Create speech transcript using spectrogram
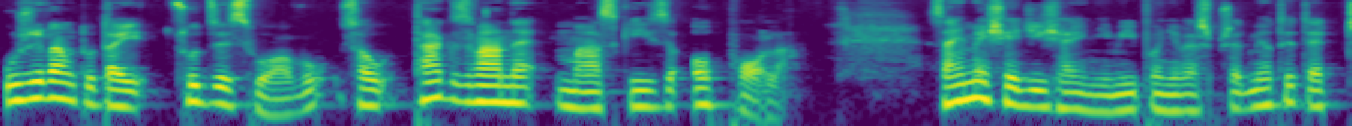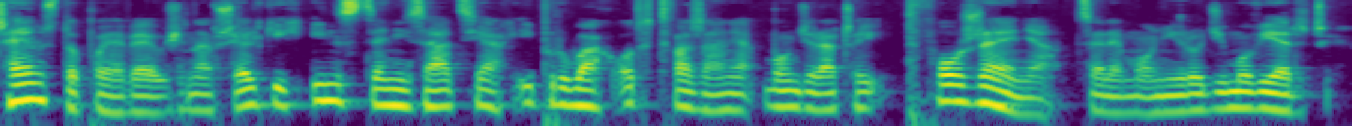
używam tutaj cudzysłowu, są tak zwane maski z Opola. Zajmę się dzisiaj nimi, ponieważ przedmioty te często pojawiają się na wszelkich inscenizacjach i próbach odtwarzania bądź raczej tworzenia ceremonii rodzimowierczych.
